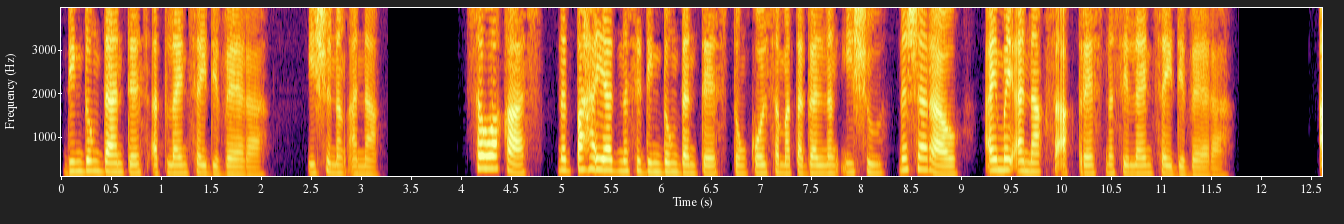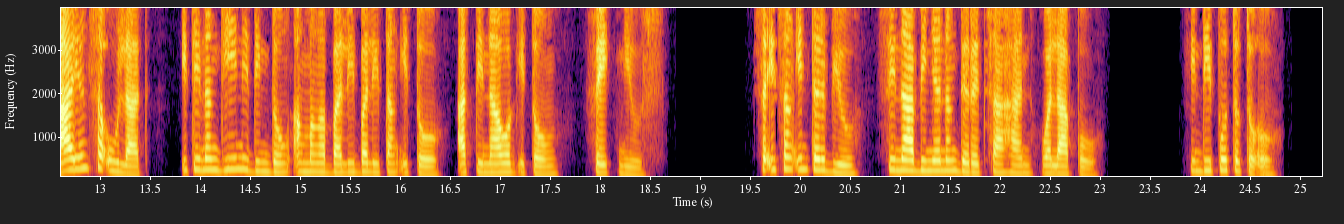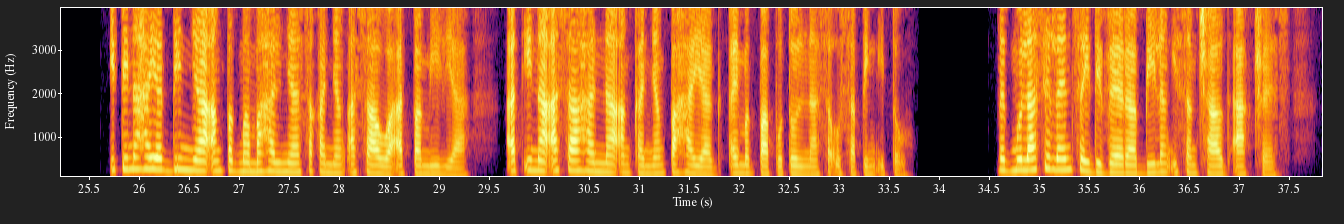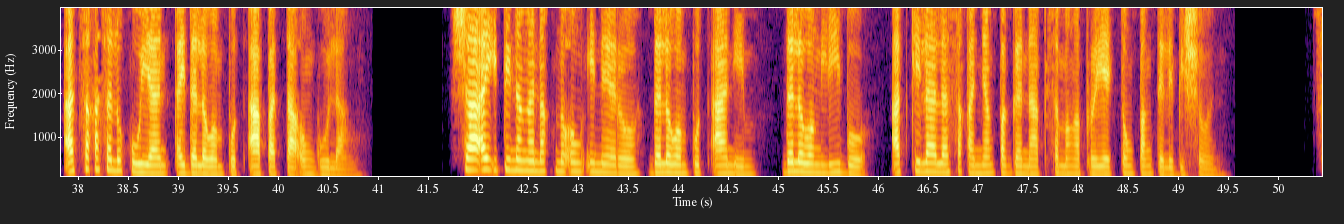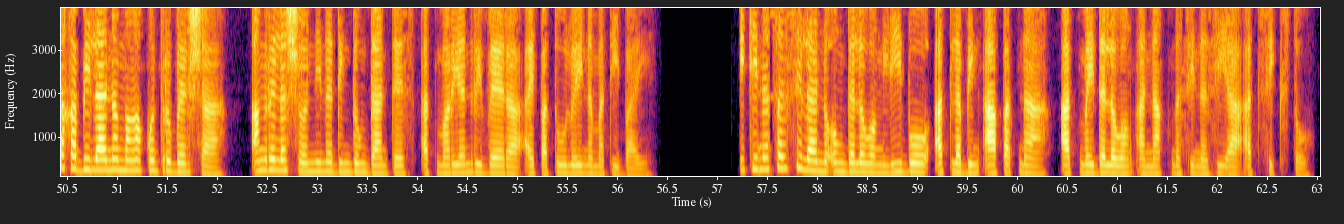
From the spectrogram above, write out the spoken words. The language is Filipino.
Dingdong Dantes at Linsay de Vera, isyu ng anak. Sa wakas, nagpahayag na si Dingdong Dantes tungkol sa matagal ng issue na siya raw ay may anak sa aktres na si Linsay de Vera. Ayon sa ulat, itinanggi ni Dingdong ang mga bali-balitang ito at tinawag itong fake news. Sa isang interview, sinabi niya ng diretsahan, wala po. Hindi po totoo. Ipinahayag din niya ang pagmamahal niya sa kanyang asawa at pamilya, at inaasahan na ang kanyang pahayag ay magpaputol na sa usaping ito. Nagmula si Lindsay de Vera bilang isang child actress, at sa kasalukuyan ay 24 taong gulang. Siya ay ipinanganak noong Enero 26, 2000 at kilala sa kanyang pagganap sa mga proyektong pang-telebisyon. Sa kabila ng mga kontrobersya, ang relasyon ni Dingdong Dantes at Marian Rivera ay patuloy na matibay. Ikinasal sila noong 2014 na at may dalawang anak na sina Zia at Sixto.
